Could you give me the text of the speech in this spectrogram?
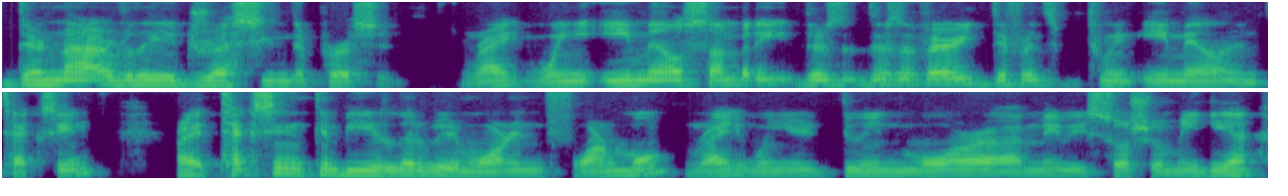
they're not really addressing the person, right? When you email somebody, there's there's a very difference between email and texting right? Texting can be a little bit more informal, right? When you're doing more uh, maybe social media,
